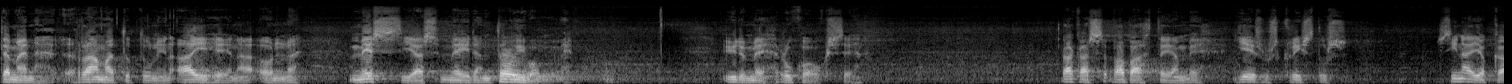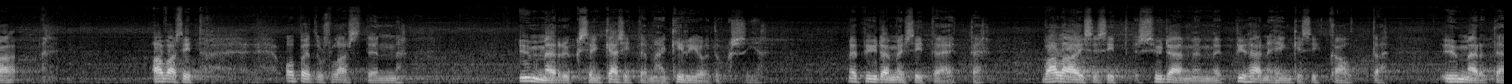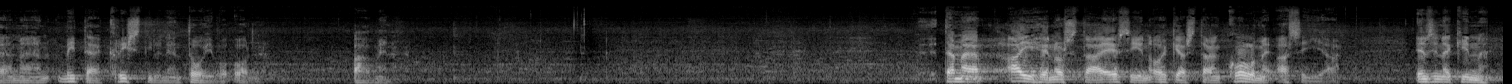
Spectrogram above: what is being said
Tämän raamattutunnin aiheena on Messias meidän toivomme. Yhdymme rukoukseen. Rakas vapahtajamme Jeesus Kristus, sinä, joka avasit opetuslasten ymmärryksen käsittämään kirjoituksia. Me pyydämme sitä, että valaisisit sydämemme pyhän henkesi kautta ymmärtämään, mitä kristillinen toivo on. Amen. Tämä aihe nostaa esiin oikeastaan kolme asiaa. Ensinnäkin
